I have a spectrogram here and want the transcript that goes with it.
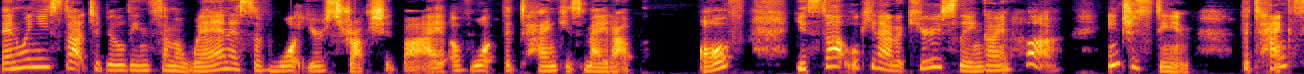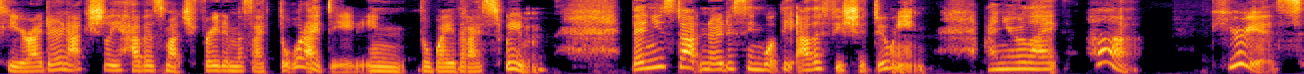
Then when you start to build in some awareness of what you're structured by, of what the tank is made up of, you start looking at it curiously and going, huh, interesting. The tanks here, I don't actually have as much freedom as I thought I did in the way that I swim. Then you start noticing what the other fish are doing and you're like, huh, curious.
